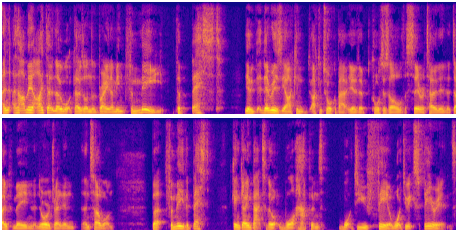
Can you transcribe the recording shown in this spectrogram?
and, and I mean I don't know what goes on in the brain. I mean, for me, the best you know, there is, yeah, I can, I can talk about, you know, the cortisol, the serotonin, the dopamine, the noradrenaline, and so on. But for me, the best, again, going back to the what happens, what do you feel? What do you experience?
